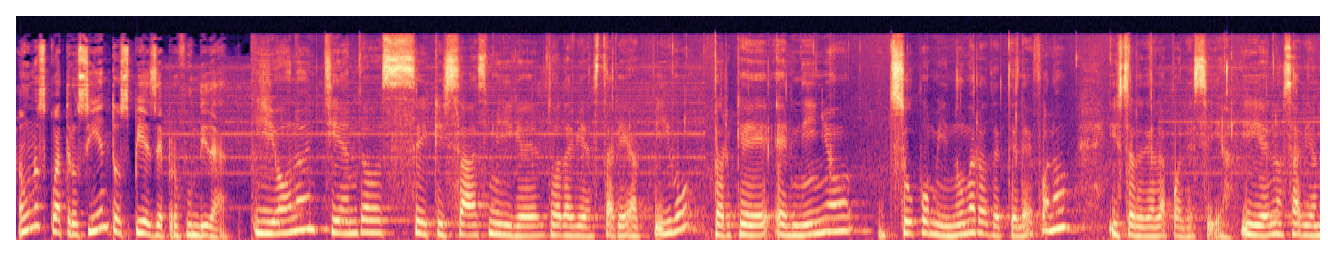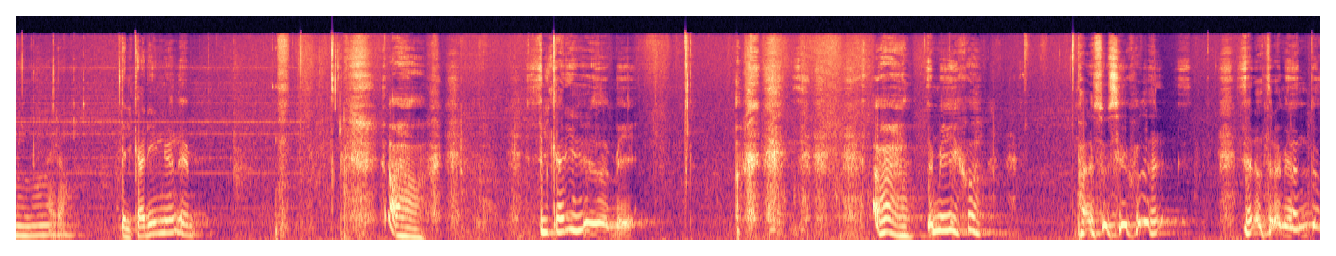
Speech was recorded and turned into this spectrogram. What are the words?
a unos 400 pies de profundidad. Yo no entiendo si quizás Miguel todavía estaría vivo, porque el niño supo mi número de teléfono y se lo dio a la policía, y él no sabía mi número. El cariño de... Ah, el cariño de mi de mi hijo para sus hijos era tremendo.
